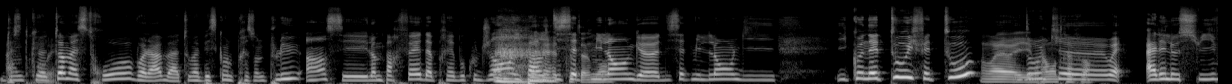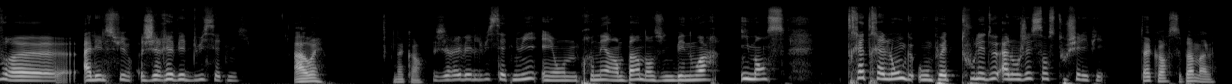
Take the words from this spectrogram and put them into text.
Donc Astro, euh, ouais. Tom Astro, voilà, bah, Thomas Pesquet on le présente plus, hein, c'est l'homme parfait d'après beaucoup de gens, il parle 17 000 Totalement. langues, euh, 17 000 langues, il, il connaît tout, il fait tout. Ouais, ouais, il est Donc vraiment très fort. euh, ouais, allez le suivre, euh, allez le suivre. J'ai rêvé de lui cette nuit. Ah ouais, d'accord. J'ai rêvé de lui cette nuit et on prenait un bain dans une baignoire immense, très très longue où on peut être tous les deux allongés sans se toucher les pieds. D'accord, c'est pas mal,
